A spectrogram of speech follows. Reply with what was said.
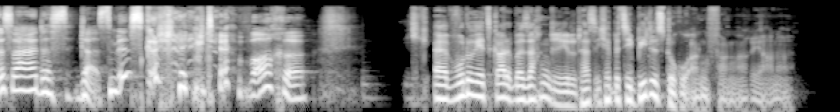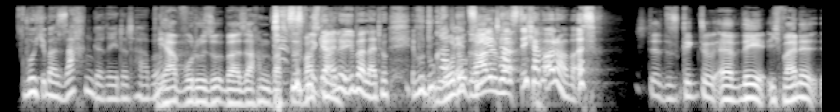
Das war das, das Missgeschick der Woche. Äh, wo du jetzt gerade über Sachen geredet hast, ich habe jetzt die Beatles-Doku angefangen, Ariana. Wo ich über Sachen geredet habe. Ja, wo du so über Sachen, was, Das ist was eine geile man, Überleitung. Wo du gerade erzählt hast, ich habe auch noch was. Stimmt, das klingt so, äh, nee, ich meine,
